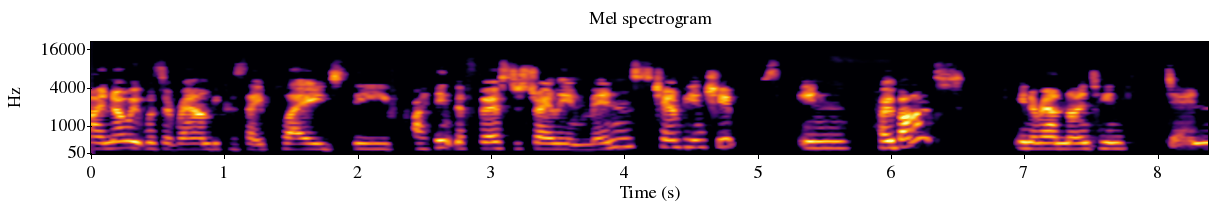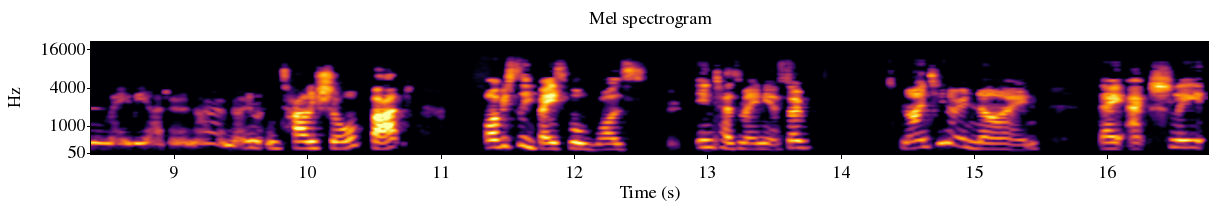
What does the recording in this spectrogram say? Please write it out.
I know it was around because they played the I think the first Australian men's championships in Hobart in around 1910, maybe I don't know. I'm not entirely sure, but obviously baseball was in Tasmania. So 1909, they actually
